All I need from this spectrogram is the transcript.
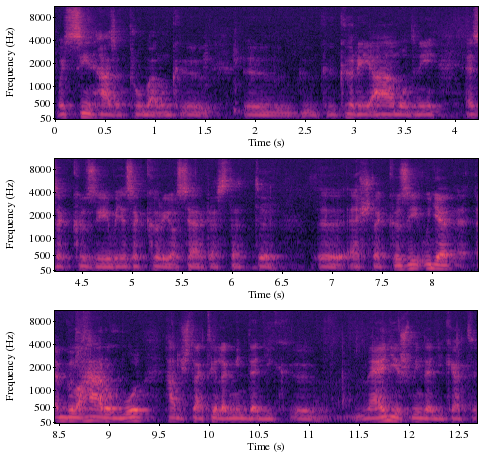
vagy színházat próbálunk ő, ő, köré álmodni ezek közé, vagy ezek köré a szerkesztett estek közé. Ugye ebből a háromból, hál' Istennek tényleg mindegyik megy, és mindegyiket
